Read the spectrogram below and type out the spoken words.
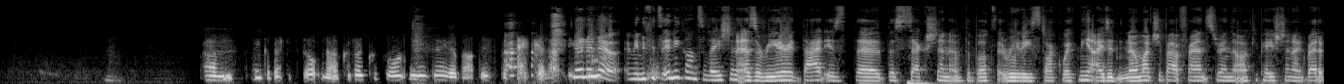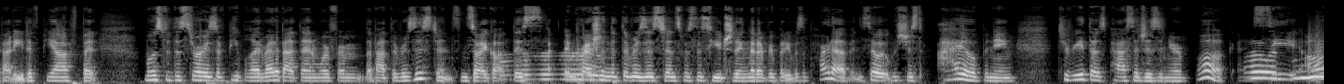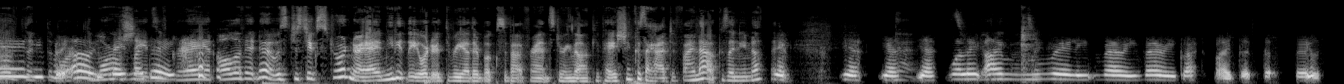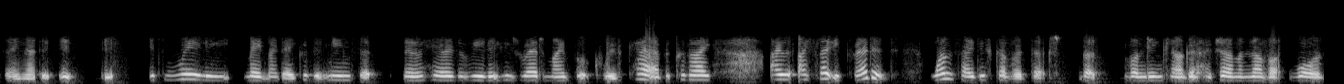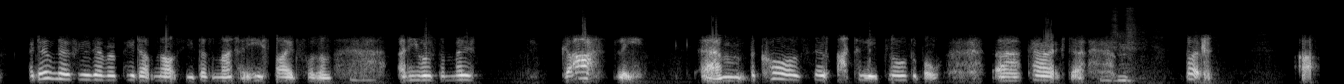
Um, I think I better stop now because I could go on all day about this particular. No, no, no. I mean, if it's any consolation as a reader, that is the the section of the book that really stuck with me. I didn't know much about France during the occupation. I'd read about Edith Piaf, but most of the stories of people I'd read about then were from about the resistance, and so I got this uh, impression that the resistance was this huge thing that everybody was a part of, and so it was just eye opening to read those passages in your book and oh, see all of the, the, oh, the moral shades of gray and all of it. No, it was just extraordinary. I immediately ordered three other books about France during the occupation because I had to find out because I knew nothing. Yes, yes, yes. Yeah, yes. Well, really I'm really very, very gratified that, that you're saying that. It, it, it, it's really made my day because it means that know, here is a reader who's read my book with care because I, I, I slightly dreaded once I discovered that that von Dincklage, her German lover, was. I don't know if he was ever a paid up Nazi. It doesn't matter. He spied for them, mm-hmm. and he was the most ghastly, um, because so utterly plausible uh, character. Mm-hmm. But uh,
